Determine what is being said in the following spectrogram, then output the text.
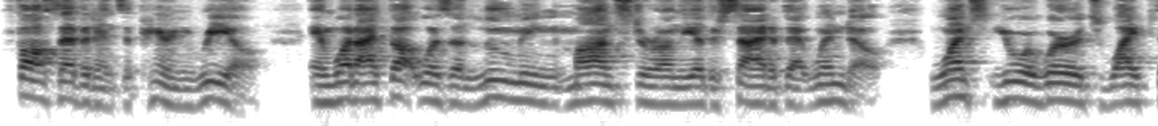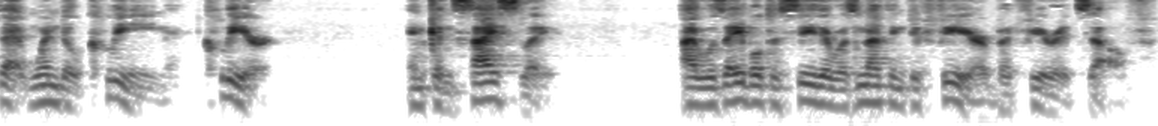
false evidence appearing real and what I thought was a looming monster on the other side of that window. Once your words wiped that window clean, clear, and concisely, I was able to see there was nothing to fear but fear itself.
